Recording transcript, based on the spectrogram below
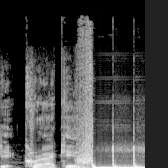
shit cracking.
